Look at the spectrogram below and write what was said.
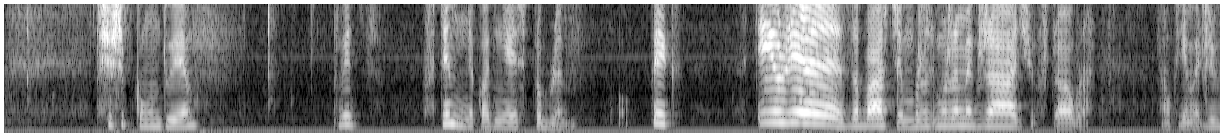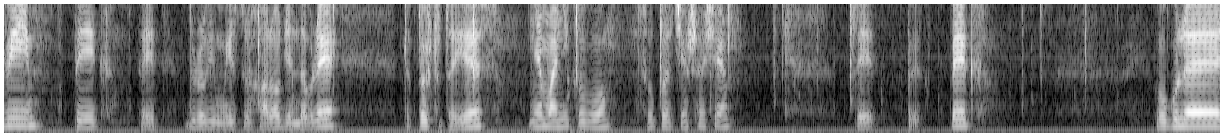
to się szybko montuje. Więc w tym dokładnie nie jest problem. O, pyk. I już jest! Zobaczcie, może, możemy grzać już, dobra. Zamkniemy drzwi. Pyk, pyk. W drugim miejscu halo, dzień dobry. Czy ktoś tutaj jest? Nie ma nikogo. Super, cieszę się. Pyk, pyk, pyk. W ogóle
